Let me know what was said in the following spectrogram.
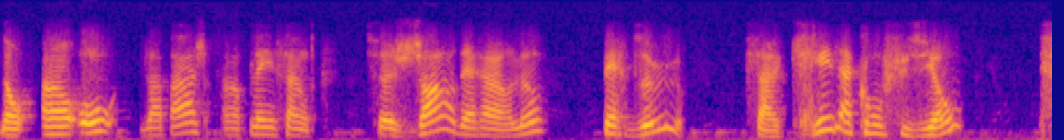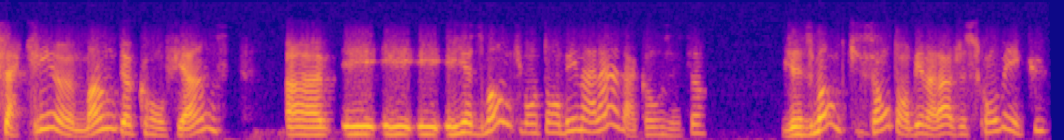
Non, en haut de la page, en plein centre. Ce genre d'erreur-là perdure, ça crée de la confusion, ça crée un manque de confiance, euh, et il y a du monde qui vont tomber malade à cause de ça. Il y a du monde qui sont tombés malades, je suis convaincu.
